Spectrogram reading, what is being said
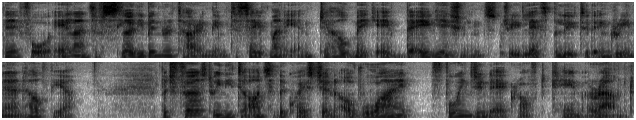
Therefore, airlines have slowly been retiring them to save money and to help make the aviation industry less polluted and greener and healthier. But first, we need to answer the question of why four engined aircraft came around.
